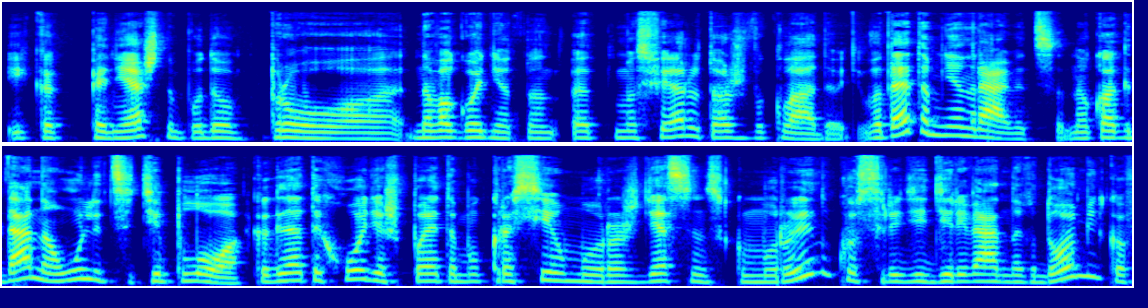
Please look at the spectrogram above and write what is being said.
И, как, конечно, буду про новогоднюю атмосферу тоже выкладывать. Вот это мне нравится. Но когда на улице тепло, когда ты ходишь по этому красивому рождественскому рынку среди деревянных домиков,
